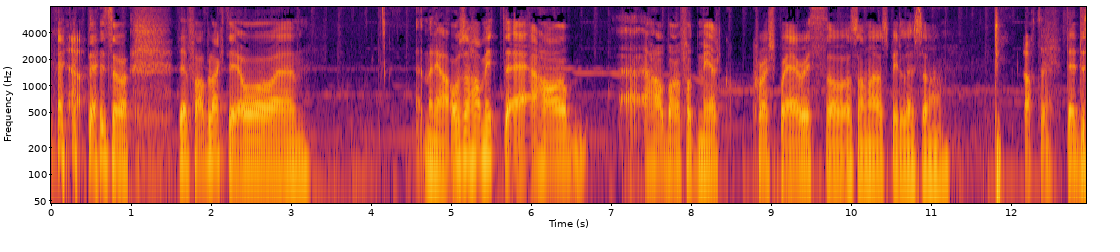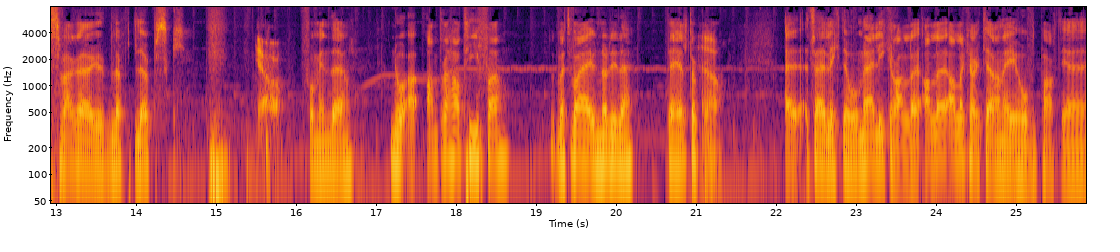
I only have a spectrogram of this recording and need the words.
det er så Det er fabelaktig, og um, Men ja. Og så har mitt jeg, har Jeg har bare fått mer crush på Aerith og, og sånne spill, så Klart det. det er dessverre løpt løpsk Ja. for min del. No, andre har Tifa. Vet du hva, jeg unner de det. Det er helt ok. ja. Eh, Så jeg likte henne, men jeg liker alle. Alle, alle karakterene i hovedpartiet er,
